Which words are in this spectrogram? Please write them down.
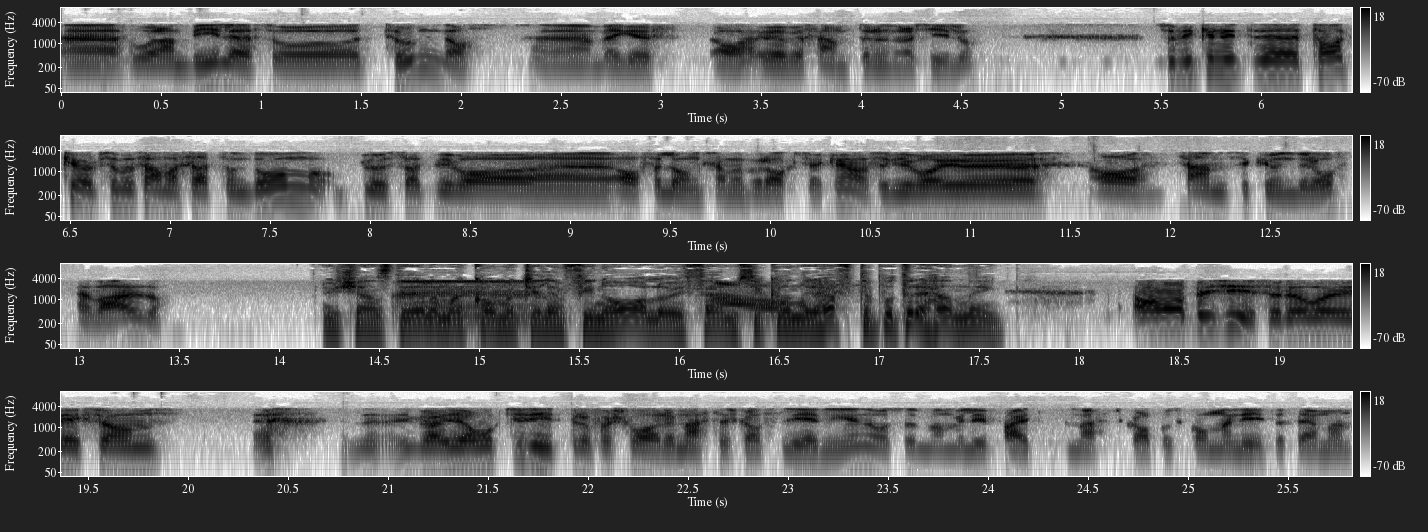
Eh, uh, vår bil är så tung då, uh, väger ja, över 1500 kilo. Så vi kunde inte ta curbsen på samma sätt som dem, plus att vi var ja, för långsamma på raksträckan. Så vi var ju ja, fem sekunder off per varv då. Hur känns det när man kommer till en final och är fem ja. sekunder efter på träning? Ja, precis. Och då var ju liksom... Jag åkte dit för att försvara mästerskapsledningen och så man vill ju fighta för mästerskap och så kommer man dit och så är man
